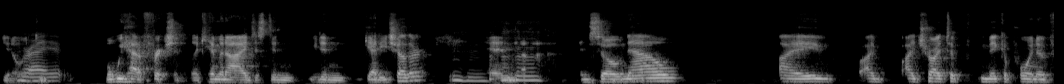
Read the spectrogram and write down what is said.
you know. do- Right. But we had a friction. Like him and I just didn't. We didn't get each other, Mhm. and Mhm. and so now I I I tried to make a point of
